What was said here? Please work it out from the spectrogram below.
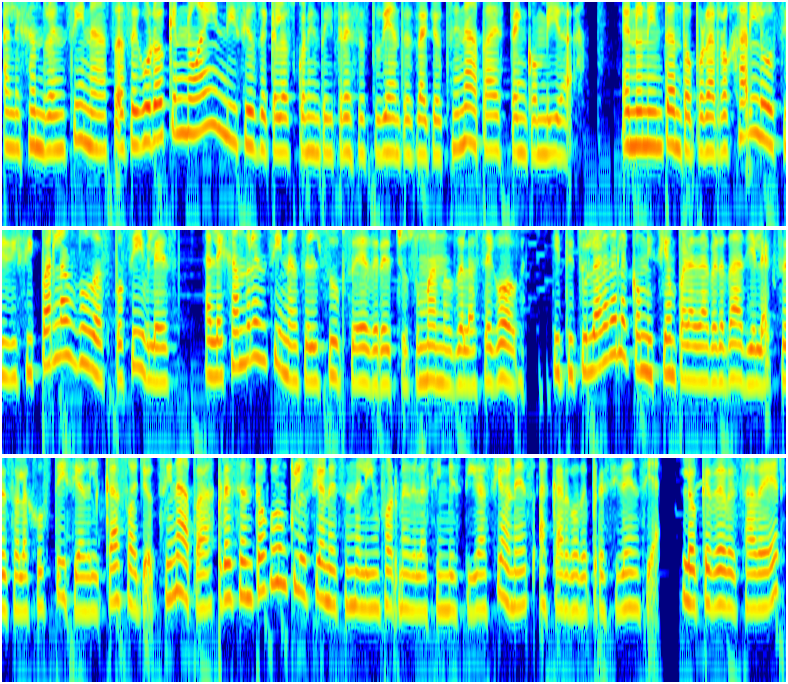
Alejandro Encinas aseguró que no hay indicios de que los 43 estudiantes de Ayotzinapa estén con vida. En un intento por arrojar luz y disipar las dudas posibles, Alejandro Encinas, el subse de Derechos Humanos de la CEGOV, y titular de la Comisión para la Verdad y el Acceso a la Justicia del caso Ayotzinapa, presentó conclusiones en el informe de las investigaciones a cargo de Presidencia. Lo que debes saber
